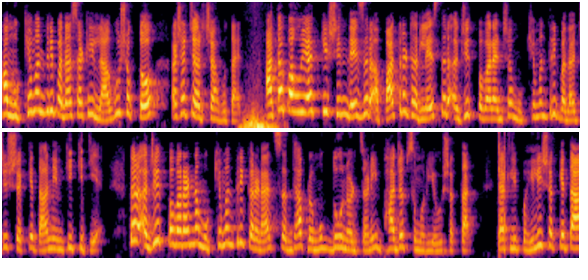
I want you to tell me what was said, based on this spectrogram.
हा मुख्यमंत्री पदासाठी लागू शकतो अशा चर्चा होत आहेत. आता पाहूयात की शिंदे जर अपात्र ठरलेस तर अजित पवारांच्या मुख्यमंत्री पदाची शक्यता नेमकी किती आहे? तर अजित पवारांना मुख्यमंत्री करण्यात सध्या प्रमुख दोन अडचणी भाजप समोर येऊ शकतात. त्यातली पहिली शक्यता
